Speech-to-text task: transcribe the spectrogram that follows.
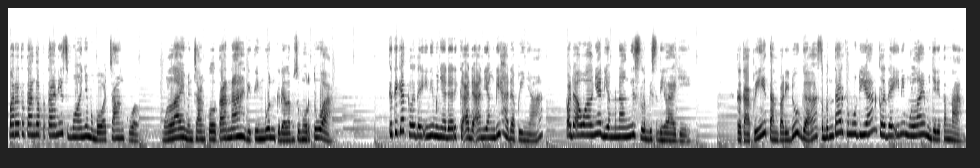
Para tetangga petani semuanya membawa cangkul, mulai mencangkul tanah ditimbun ke dalam sumur tua. Ketika keledai ini menyadari keadaan yang dihadapinya, pada awalnya dia menangis lebih sedih lagi. Tetapi tanpa diduga, sebentar kemudian keledai ini mulai menjadi tenang,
